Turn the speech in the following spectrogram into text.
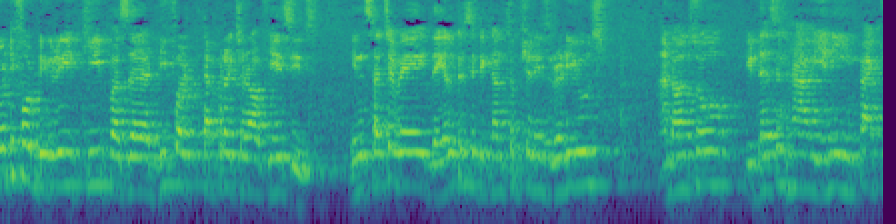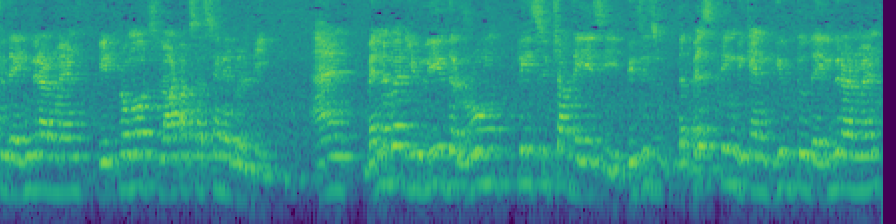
24 degree keep as the default temperature of ACs. In such a way, the electricity consumption is reduced and also it doesn't have any impact to the environment. It promotes a lot of sustainability. And whenever you leave the room, please switch off the AC. This is the best thing we can give to the environment.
